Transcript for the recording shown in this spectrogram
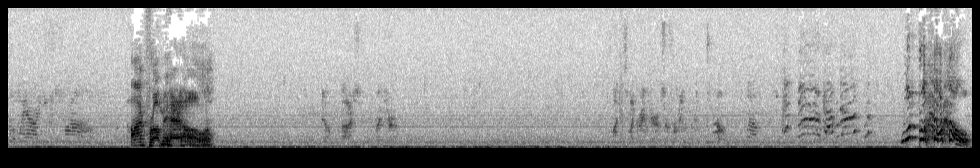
But where are you from? I'm from hell. No, uh, it's right here. I guess my grandparents are from England. Oh, well. What the hell?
